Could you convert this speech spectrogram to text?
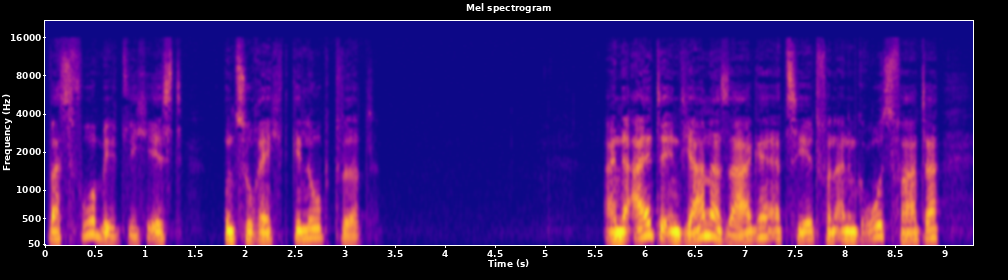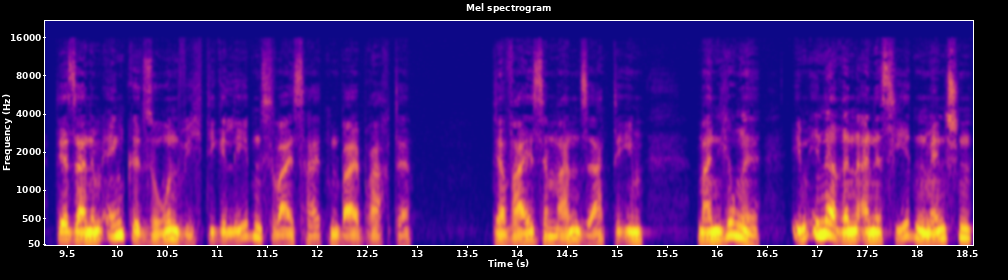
was vorbildlich ist und zu Recht gelobt wird. Eine alte Indianersage erzählt von einem Großvater, der seinem Enkelsohn wichtige Lebensweisheiten beibrachte. Der weise Mann sagte ihm Mein Junge, im Inneren eines jeden Menschen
